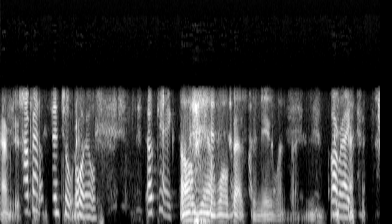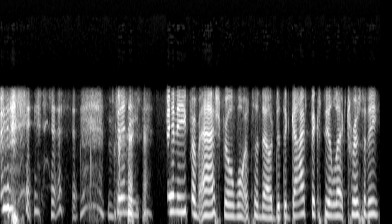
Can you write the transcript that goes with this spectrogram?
I'm just. How about essential oils? Okay. Oh yeah, well that's the new one. But, mm. All right. Vinny, Vinny from Asheville wants to know: Did the guy fix the electricity?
